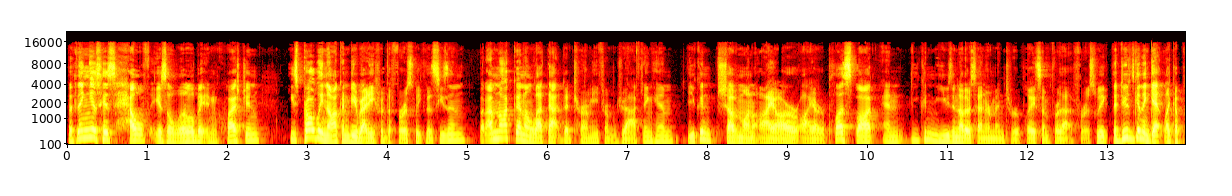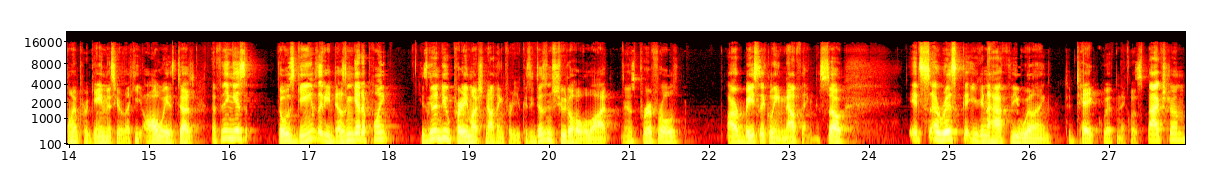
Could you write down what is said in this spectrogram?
The thing is, his health is a little bit in question. He's probably not going to be ready for the first week of the season, but I'm not going to let that deter me from drafting him. You can shove him on IR or IR plus spot, and you can use another centerman to replace him for that first week. The dude's going to get like a point per game this year, like he always does. The thing is, those games that he doesn't get a point, he's going to do pretty much nothing for you because he doesn't shoot a whole lot, and his peripherals are basically nothing. So it's a risk that you're going to have to be willing to take with Nicholas Backstrom.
